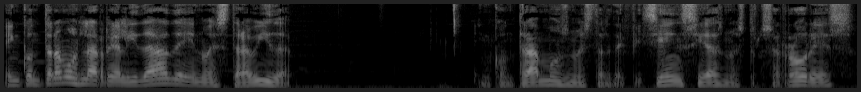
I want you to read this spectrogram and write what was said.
encontramos la realidad de nuestra vida. Encontramos nuestras deficiencias, nuestros errores,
